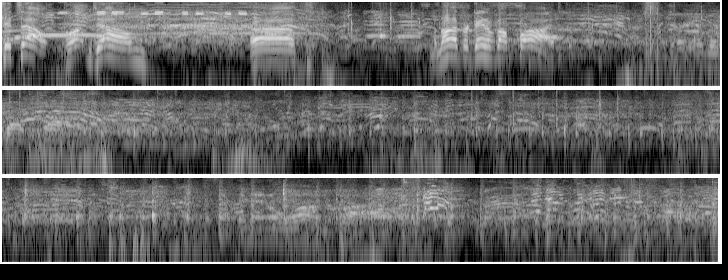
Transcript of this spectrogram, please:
Gets out. Brought down. Uh, not after a gain of about five. Carry of about five. Second and a long five. Right inside the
